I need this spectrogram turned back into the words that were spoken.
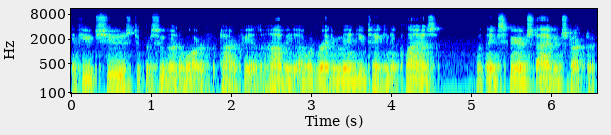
If you choose to pursue underwater photography as a hobby, I would recommend you taking a class with an experienced dive instructor.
